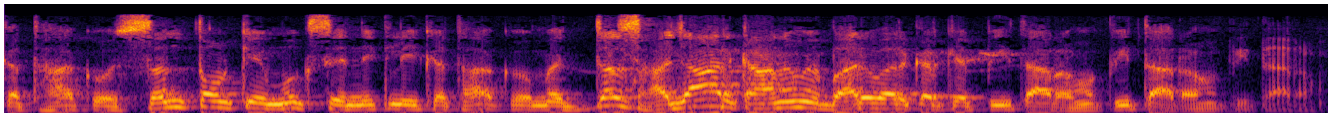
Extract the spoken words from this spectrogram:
कथा को, संतों के मुख से निकली कथा को मैं दस हज़ार कानों में भर भर करके पीता रहूँ पीता रहूँ पीता रहूँ।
